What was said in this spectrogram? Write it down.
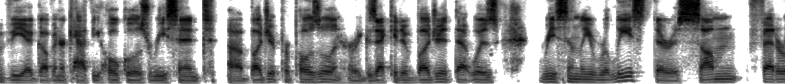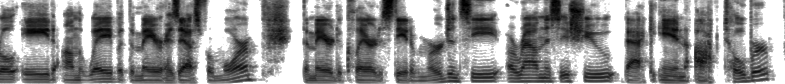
via Governor Kathy Hochul's recent uh, budget proposal and her executive budget that was recently released. There is some federal aid on the way, but the mayor has asked for more. The mayor declared a state of emergency around this issue back in October.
